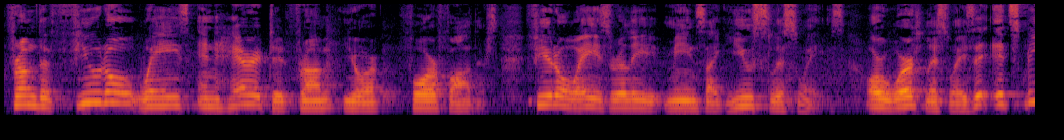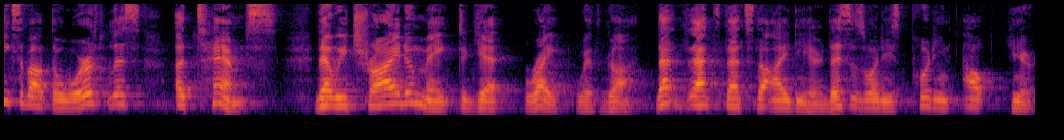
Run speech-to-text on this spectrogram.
From the futile ways inherited from your forefathers. Futile ways really means like useless ways or worthless ways. It, it speaks about the worthless attempts that we try to make to get right with God. That, that's, that's the idea here. This is what he's putting out here.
